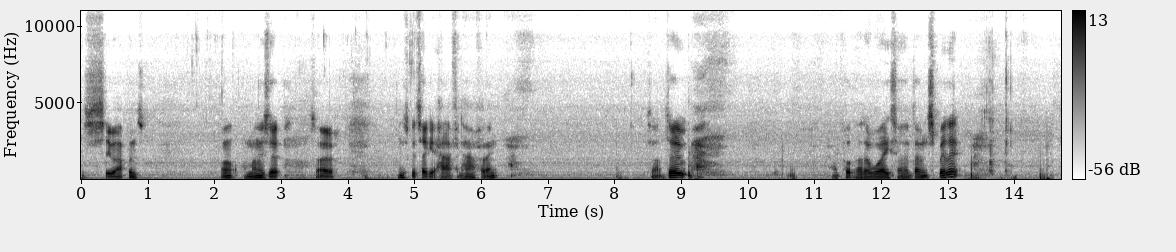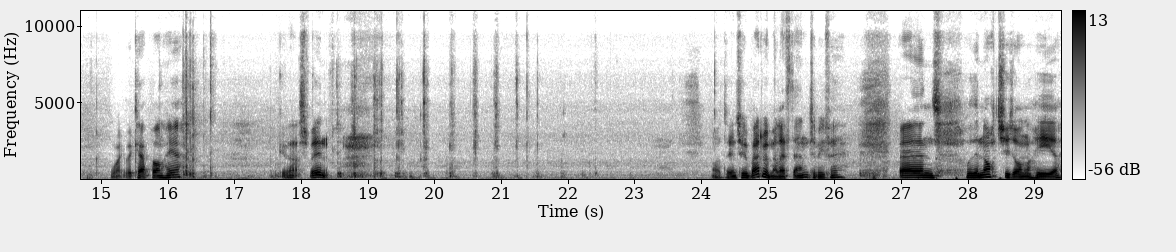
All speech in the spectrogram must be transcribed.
let's see what happens. Well, I managed it. So I'm just going to take it half and half, I think. I'll do. I'll put that away so I don't spill it. Whack the cap on here. Give that spin. Not doing too bad with my left hand to be fair. And with the notches on here,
